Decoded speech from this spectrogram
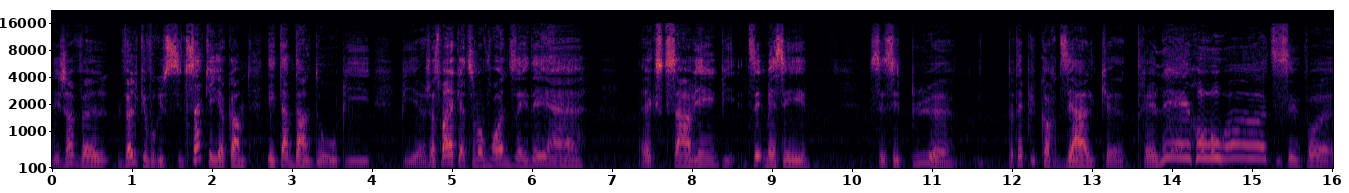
les gens veulent, veulent que vous réussissiez. Tu sens qu'il y a comme des tapes dans le dos. Puis, puis j'espère que tu vas pouvoir nous aider à, avec ce qui s'en vient. Puis, mais c'est, c'est, plus. Euh, peut-être plus cordial que très les héros. Ah, c'est pas. Euh,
